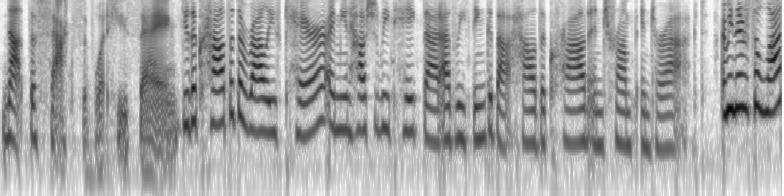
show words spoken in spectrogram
not the facts of what he's saying. Do the crowds at the rallies care? I mean, how should we take that as we think about how the crowd and Trump interact? I mean, there's a lot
